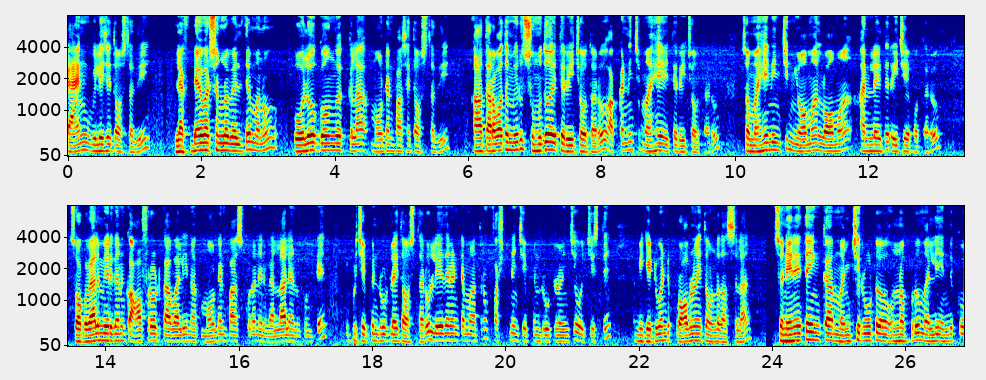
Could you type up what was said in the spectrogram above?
ప్యాంగ్ విలేజ్ అయితే వస్తుంది. లెఫ్ట్ డైవర్షన్లో వెళ్తే మనం పోలోగోంగక్లా మౌంటైన్ పాస్ అయితే వస్తుంది. ఆ తర్వాత మీరు సుముదో అయితే రీచ్ అవుతారు. అక్కడి నుంచి మహే అయితే రీచ్ అవుతారు. సో మహే నుంచి న్యోమా లోమా అన్లో అయితే రీచ్ అయిపోతారు. సో ఒకవేళ మీరు కనుక ఆఫ్ రోడ్ కావాలి నాకు మౌంటైన్ పాస్ కూడా నేను వెళ్ళాలి అనుకుంటే ఇప్పుడు చెప్పిన రూట్లో అయితే వస్తారు. లేదనంటే మాత్రం ఫస్ట్ నేను చెప్పిన రూట్లో నుంచి వచ్చేస్తే మీకు ఎటువంటి ప్రాబ్లం అయితే ఉండదు అసలు సో నేనైతే ఇంకా మంచి రూట్ ఉన్నప్పుడు మళ్ళీ ఎందుకు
